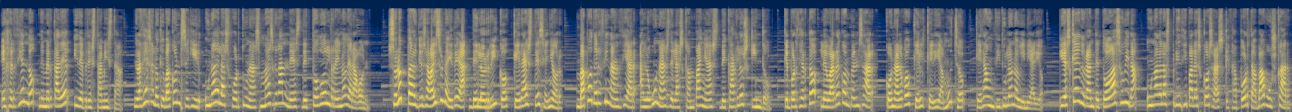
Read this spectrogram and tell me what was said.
ejerciendo de mercader y de prestamista, gracias a lo que va a conseguir una de las fortunas más grandes de todo el reino de Aragón, Solo para que os hagáis una idea de lo rico que era este señor, va a poder financiar algunas de las campañas de Carlos V, que por cierto le va a recompensar con algo que él quería mucho, que era un título nobiliario. Y es que durante toda su vida, una de las principales cosas que Zaporta va a buscar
